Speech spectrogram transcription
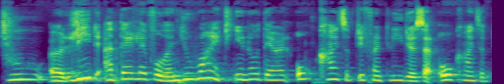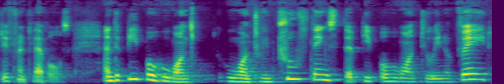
to uh, lead at their level. And you're right, you know, there are all kinds of different leaders at all kinds of different levels. And the people who want who want to improve things, the people who want to innovate,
